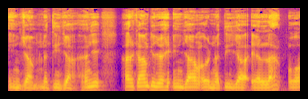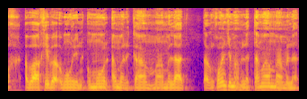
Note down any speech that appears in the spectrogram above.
انجام، نتیجہ ہاں جی؟ ہر کام کے جو ہے انجام اور نتیجہ، اے اللہ وہ اواقب امور امور، امر، کام، معاملات کون سے معاملات؟ تمام معاملات۔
